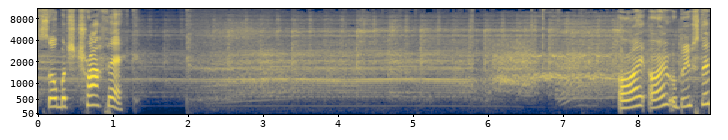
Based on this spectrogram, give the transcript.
So much traffic. Alright, alright, we're boosting.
